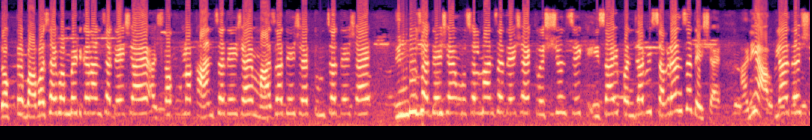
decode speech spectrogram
डॉक्टर बाबासाहेब आंबेडकरांचा देश आहे अशफाकुल्ला खानचा देश आहे माझा देश आहे तुमचा देश आहे हिंदूचा देश आहे मुसलमानचा देश आहे ख्रिश्चन सिख इसाई पंजाबी सगळ्यांचा देश आहे. आणि आपला देश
